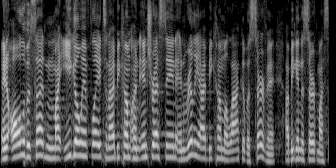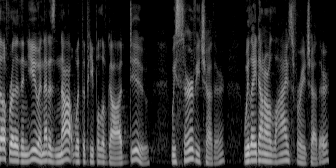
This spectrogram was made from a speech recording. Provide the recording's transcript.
And all of a sudden, my ego inflates and I become uninteresting, and really I become a lack of a servant. I begin to serve myself rather than you, and that is not what the people of God do. We serve each other, we lay down our lives for each other.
